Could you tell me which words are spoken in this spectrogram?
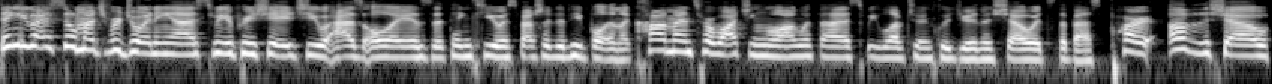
Thank you guys so much for joining us. We appreciate you as always. Thank you, especially to people in the comments for watching along with us. We love to include you in the show. It's the best part of the show.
